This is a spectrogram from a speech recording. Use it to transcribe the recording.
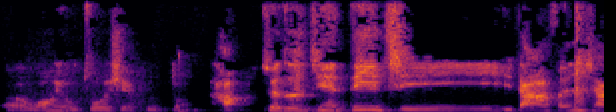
呃网友做一些互动。好，所以这是今天第一集与大家分享。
